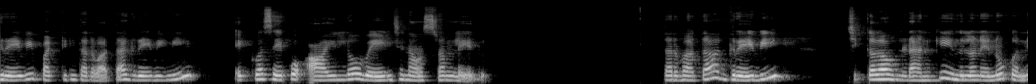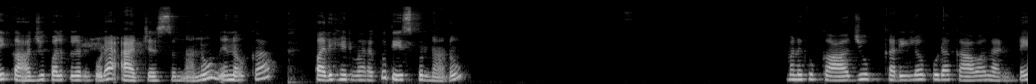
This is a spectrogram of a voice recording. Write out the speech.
గ్రేవీ పట్టిన తర్వాత గ్రేవీని ఎక్కువసేపు ఆయిల్లో వేయించిన అవసరం లేదు. తర్వాత గ్రేవీ చిక్కగా ఉండడానికి ఇందులో నేను కొన్ని కాజు పలుకులను కూడా యాడ్ చేస్తున్నాను. నేను ఒక పదిహేను వరకు తీసుకున్నాను. మనకు కాజు కర్రీలో కూడా కావాలంటే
